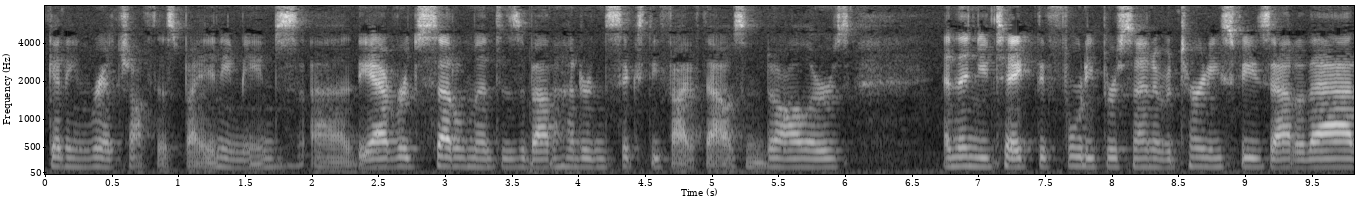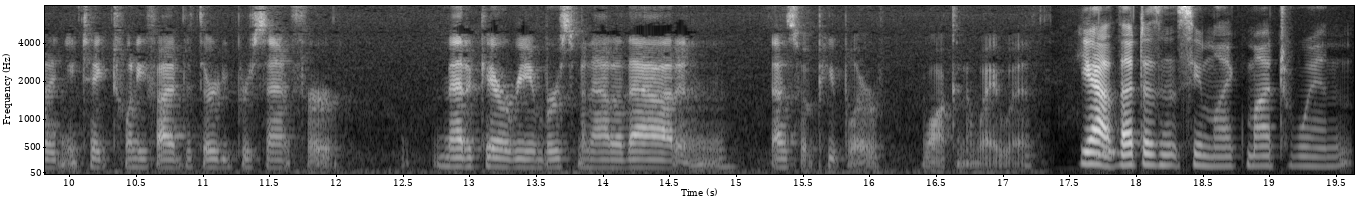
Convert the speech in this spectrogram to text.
getting rich off this by any means. Uh, the average settlement is about $165,000 and then you take the 40% of attorney's fees out of that and you take 25 to 30% for medicare reimbursement out of that and that's what people are walking away with. Yeah that doesn't seem like much when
